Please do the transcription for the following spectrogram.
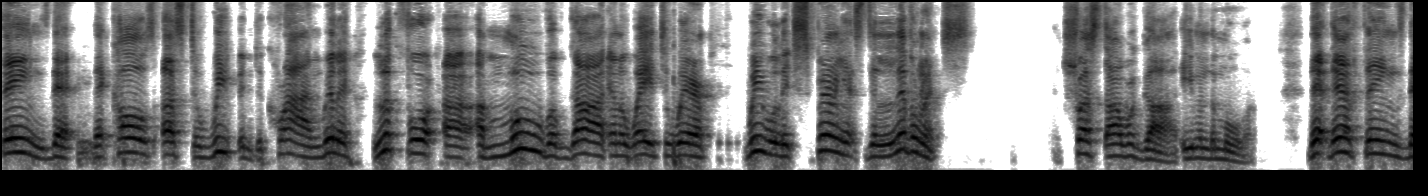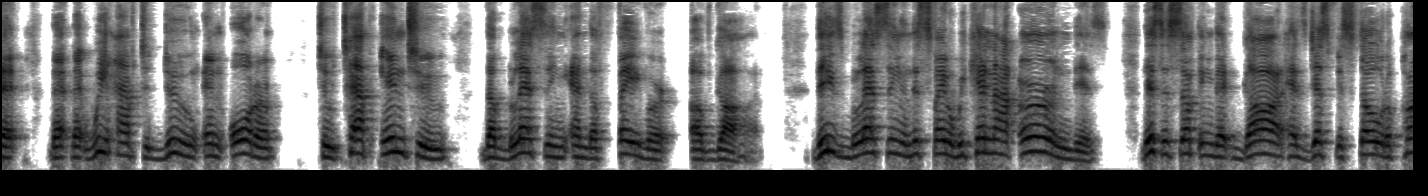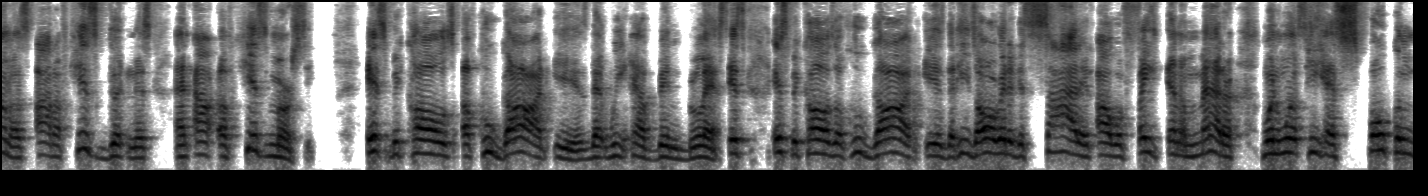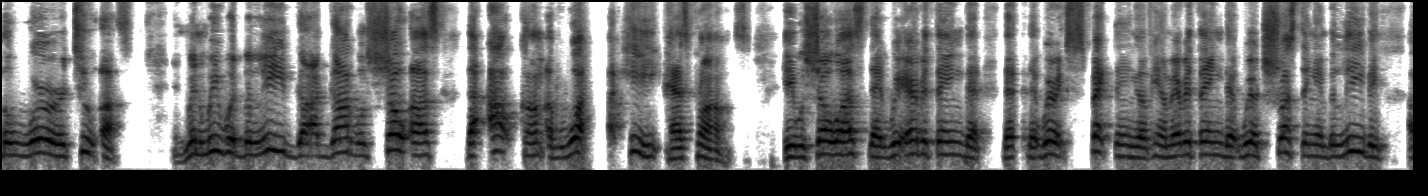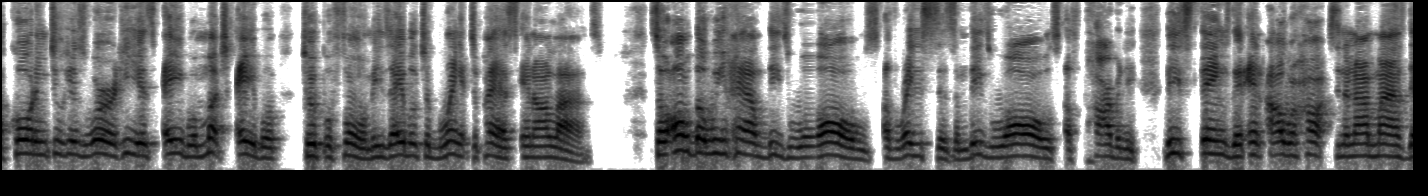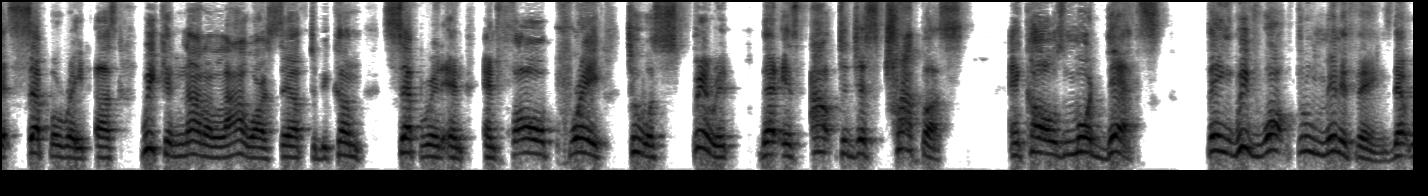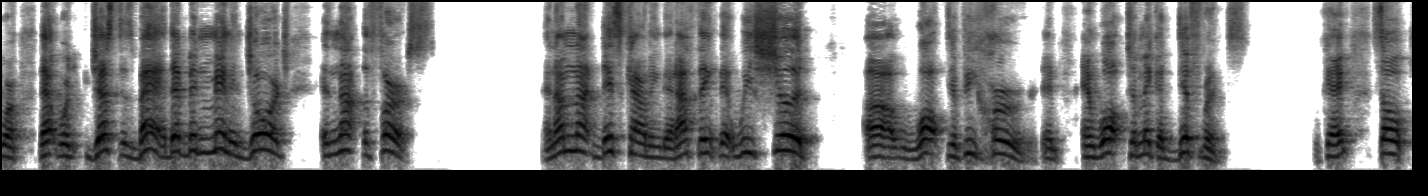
Things that that cause us to weep and to cry and really look for a, a move of God in a way to where we will experience deliverance. Trust our God even the more. That there, there are things that that that we have to do in order to tap into the blessing and the favor of God. These blessings and this favor, we cannot earn this. This is something that God has just bestowed upon us out of His goodness and out of His mercy. It's because of who God is that we have been blessed. It's, it's because of who God is that He's already decided our faith in a matter when once He has spoken the word to us. And when we would believe God, God will show us the outcome of what he has promised. He will show us that we're everything that, that, that we're expecting of him, everything that we're trusting and believing according to his word. He is able, much able to perform. He's able to bring it to pass in our lives. So, although we have these walls of racism, these walls of poverty, these things that in our hearts and in our minds that separate us, we cannot allow ourselves to become separate and, and fall prey to a spirit that is out to just trap us and cause more deaths. Thing we've walked through many things that were that were just as bad. There have been many. George is not the first. And I'm not discounting that. I think that we should uh, walk to be heard and, and walk to make a difference. Okay. So,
